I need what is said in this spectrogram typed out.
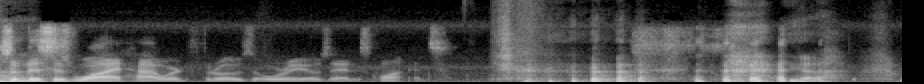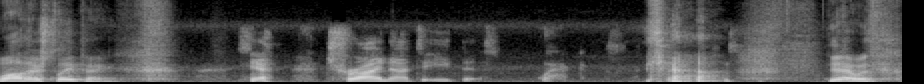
So um, this is why Howard throws Oreos at his clients. yeah. While they're sleeping. Yeah. Try not to eat this. Whack. yeah. Yeah, with,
